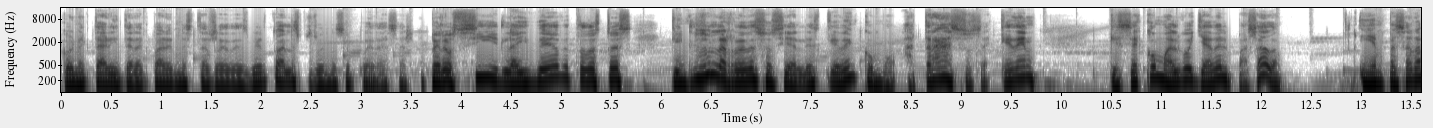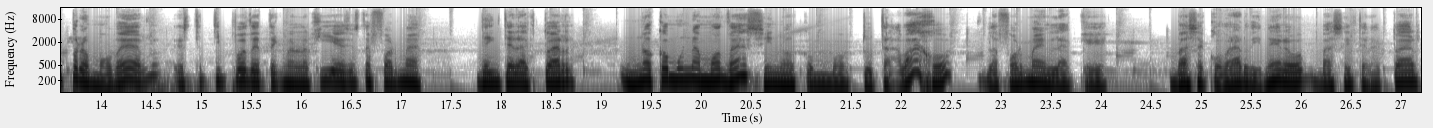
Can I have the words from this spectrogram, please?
conectar e interactuar en estas redes virtuales, pues bueno, se puede hacer. Pero sí, la idea de todo esto es que incluso las redes sociales queden como atrás, o sea, queden que sea como algo ya del pasado. Y empezar a promover este tipo de tecnologías, esta forma de interactuar no como una moda, sino como tu trabajo, la forma en la que vas a cobrar dinero, vas a interactuar,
